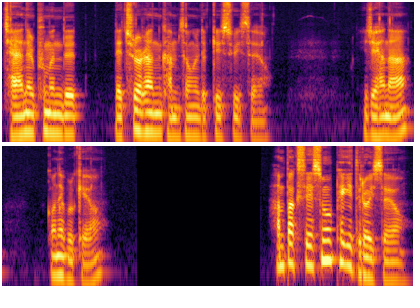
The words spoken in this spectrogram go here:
자연을 품은 듯 내추럴한 감성을 느낄 수 있어요. 이제 하나 꺼내볼게요. 한 박스에 20팩이 들어있어요.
